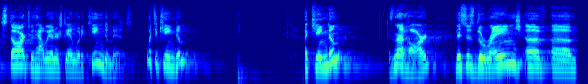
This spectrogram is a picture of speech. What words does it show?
starts with how we understand what a kingdom is. What's a kingdom? A kingdom is not hard. This is the range of um,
